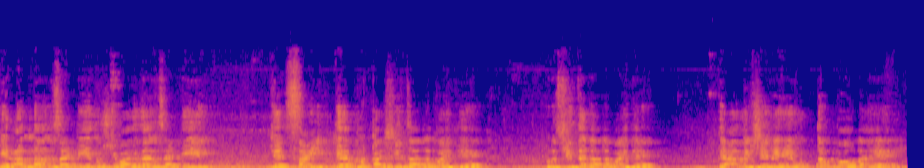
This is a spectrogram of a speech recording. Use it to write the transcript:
की अण्णांसाठी दृष्टीबाधितांसाठी जे साहित्य प्रकाशित झालं पाहिजे प्रसिद्ध झालं पाहिजे. त्या दिशेने हे उत्तम पाऊल आहे.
